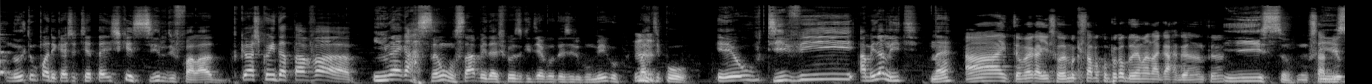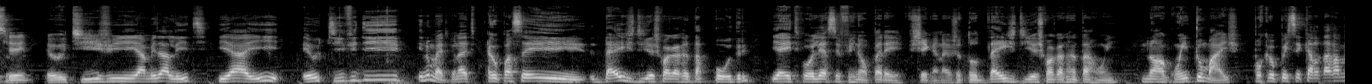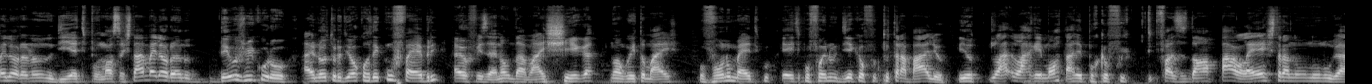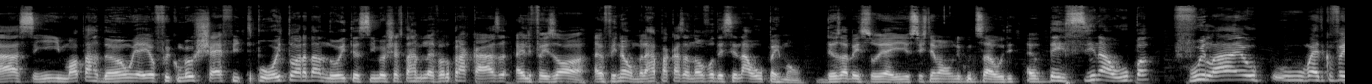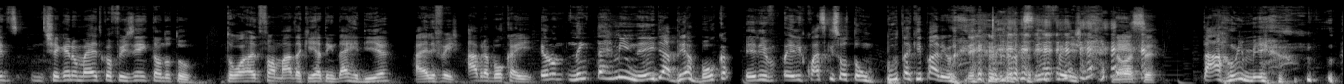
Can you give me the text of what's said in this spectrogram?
No último podcast eu tinha até esquecido de falar, porque eu acho que eu ainda tava em negação, sabe, das coisas que tinha acontecido comigo. Hum. Mas, tipo, eu tive amidalite, né? Ah, então era isso. Eu lembro que estava com problema na garganta. Isso. Não sabia isso. o quê. Eu tive amidalite. E aí, eu tive de ir no médico, né? Eu passei 10 dias com a garganta podre. E aí, tipo, eu olhei assim e falei, não, pera aí, chega, né? Eu já tô 10 dias com a garganta ruim. Não aguento mais. Porque eu pensei que ela tava melhorando no dia. Tipo, nossa, estava melhorando. Deus me curou. Aí no outro dia eu acordei com febre. Aí eu fiz, é, não dá mais, chega, não aguento mais. Vou no médico. E aí, tipo, foi no dia que eu fui pro trabalho. E eu larguei mó tarde, porque eu fui, tipo, fazer, dar uma palestra num, num lugar, assim, mó tardão. E aí eu fui com meu chefe, tipo, 8 horas da noite, assim. Meu chefe tava me levando pra casa. Aí ele fez, ó. Aí eu fiz, não, me leva pra casa não, eu vou descer na UPA, irmão. Deus abençoe aí o Sistema Único de Saúde. Aí eu desci na UPA, fui lá, eu, o médico fez. Cheguei no médico, eu fiz, então, doutor. Tô inflamado aqui, já tem 10 dias. Aí ele fez, abre a boca aí. Eu não, nem terminei de abrir a boca. Ele, ele quase que soltou um puta que pariu. assim fez. Nossa. Tá ruim mesmo.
